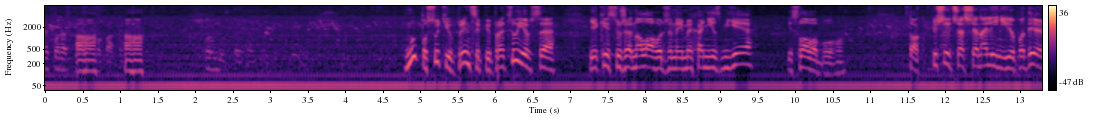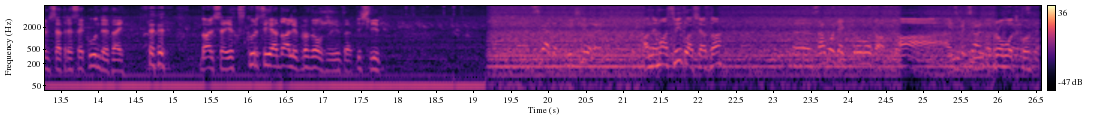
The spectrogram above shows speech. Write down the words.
використовуємо Ага, поки. ага. Кормушкою. там. Ну, по суті, в принципі, працює все. Якийсь уже налагоджений механізм є, і слава Богу. Так, пішли зараз ще на лінію подивимося, 3 секунди та й далі. Екскурсія далі продовжується. Пішли. Нема світла зараз, так? е, заводять провода. А, І спеціально проводку. зробили.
